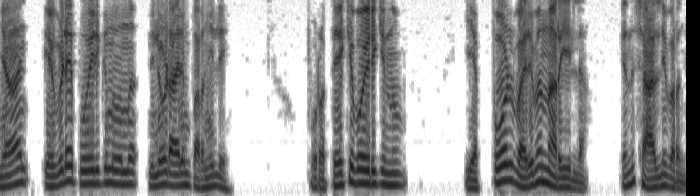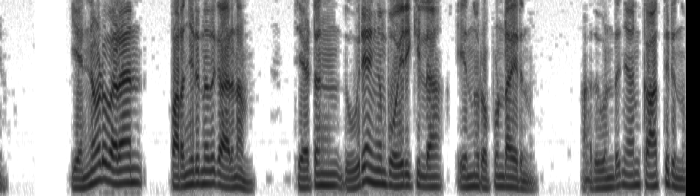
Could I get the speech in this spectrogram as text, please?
ഞാൻ എവിടെ പോയിരിക്കുന്നുവെന്ന് നിന്നോടാരും പറഞ്ഞില്ലേ? പുറത്തേക്ക് പോയിരിക്കുന്നു. എപ്പോൾ വരുമെന്നറിയില്ല എന്ന് ശാലിനി പറഞ്ഞു. എന്നോട് വരാൻ പറഞ്ഞിരുന്നത് കാരണം ചേട്ടൻ ദൂരെ എങ്ങും പോയിരിക്കില്ല എന്നുറപ്പുണ്ടായിരുന്നു. അതുകൊണ്ട് ഞാൻ കാത്തിരുന്നു.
